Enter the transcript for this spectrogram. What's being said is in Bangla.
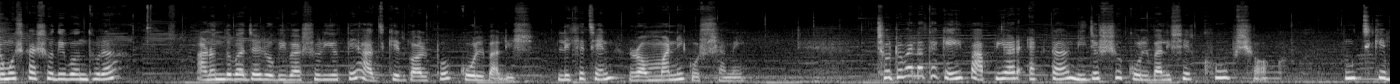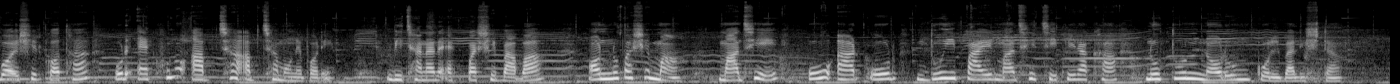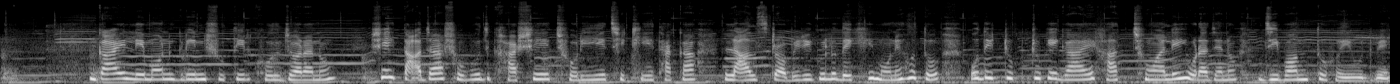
নমস্কার সুদী বন্ধুরা। আনন্দবাজার রবিবার শরীয়তে আজকের গল্প কোলবালিশ লিখেছেন রম্মানী গোস্বামী। ছোটবেলা থেকেই পাপিয়ার একটা নিজস্ব কোলবালিশের খুব শখ। উঁচকে বয়সের কথা ওর এখনও আবছা আবছা মনে পড়ে। বিছানার এক পাশে বাবা, অন্য পাশে মা, মাঝে ও আর ওর দুই পায়ের মাঝে চেপে রাখা নতুন নরম কোলবালিশটা গায়ে লেমন গ্রিন সুতির খোল জড়ানো, সেই তাজা সবুজ ঘাসে ছড়িয়ে ছিটিয়ে থাকা লাল স্ট্রবেরিগুলো দেখে মনে হতো ওদের টুকটুকে গায়ে হাত ছোঁয়ালেই ওরা যেন জীবন্ত হয়ে উঠবে।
